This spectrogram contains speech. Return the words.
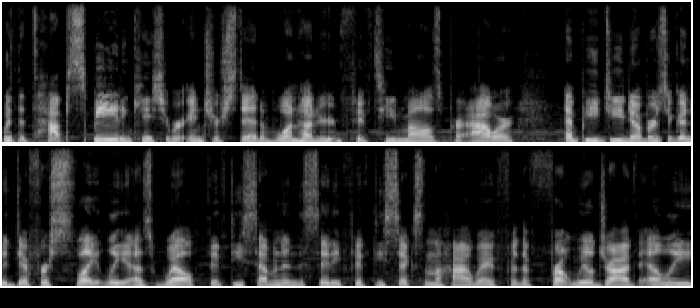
with a top speed, in case you were interested, of 115 miles per hour. MPG numbers are going to differ slightly as well 57 in the city, 56 on the highway for the front wheel drive LE,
